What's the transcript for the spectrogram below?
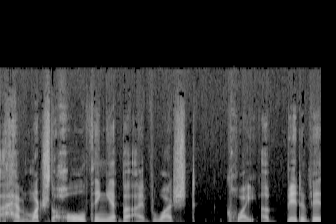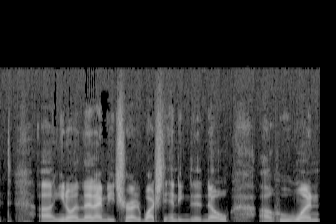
I haven't watched the whole thing yet. But I've watched quite a bit of it. Uh, you know, and then I made sure I watched the ending to know uh, who won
